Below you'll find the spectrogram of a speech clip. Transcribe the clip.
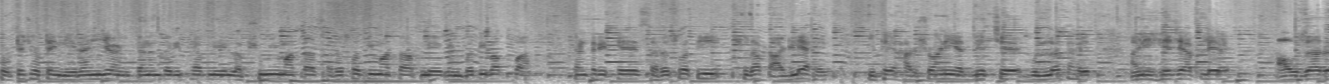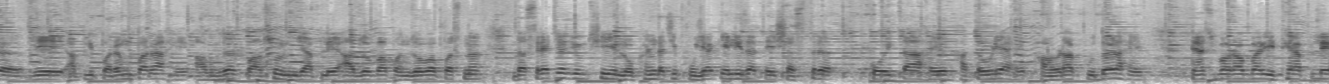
छोटे छोटे निरंजन. त्यानंतर इथे आपली लक्ष्मी माता सरस्वती माता आपले गणपती बाप्पा त्यानंतर इथे सरस्वती सुद्धा काढली आहे. इथे हर्षवाणी यज्ञेचे गुल्लक आहेत. आणि हे जे आपले अवजार जे आपली परंपरा आहे अगोदरपासून जे आपले आजोबा पंजोबापासनं दसऱ्याच्या दिवशी लोखंडाची पूजा केली जाते. शस्त्र कोयता आहे हातवडी आहे फावडा कुदळ आहे. त्याचबरोबर इथे आपले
